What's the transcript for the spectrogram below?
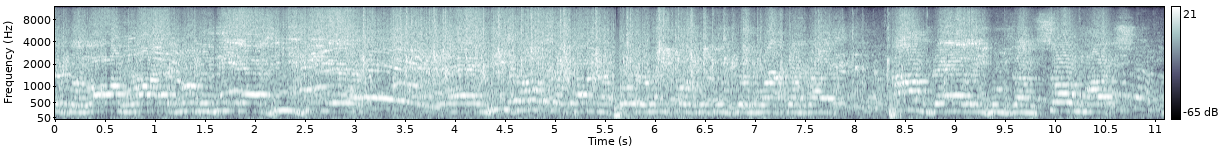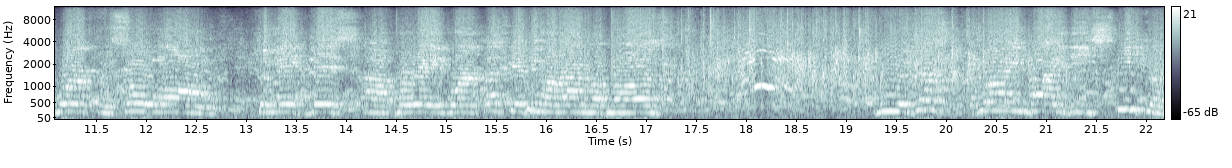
took the long ride, Ruben Diaz, he's here. And he's also coming to Puerto Rico to do good work with us. Tom Bailey, who's done so much work for so long to make this uh, parade work. Let's give him a round of applause. We were just joined by the Speaker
